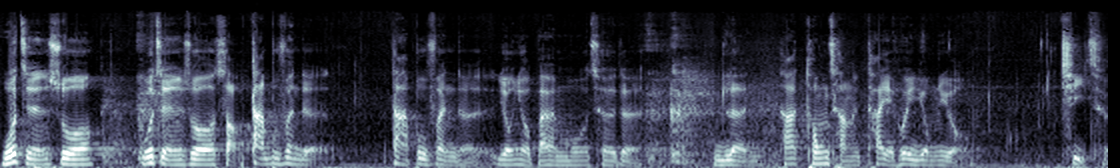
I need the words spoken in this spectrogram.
我只能说，对啊，我只能说少大部分的、大部分的拥有白牌摩托车的人，他通常他也会拥有汽车。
